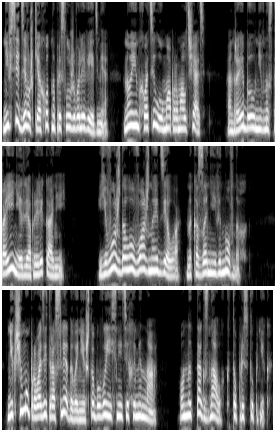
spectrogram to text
Не все девушки охотно прислуживали ведьме, но им хватило ума промолчать. Андрей был не в настроении для пререканий. Его ждало важное дело — наказание виновных. Ни к чему проводить расследование, чтобы выяснить их имена. Он и так знал, кто преступник.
